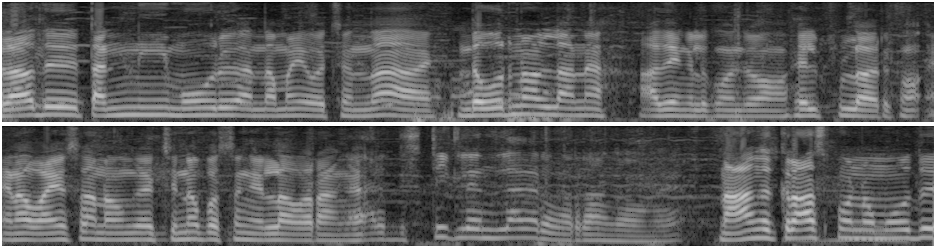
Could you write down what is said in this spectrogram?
ஏதாவது தண்ணி மோர் அந்த மாதிரி வச்சுருந்தா இந்த ஒரு நாள் தானே அது எங்களுக்கு கொஞ்சம் ஹெல்ப்ஃபுல்லாக இருக்கும். ஏன்னா வயசானவங்க சின்ன பசங்க எல்லாம் வராங்க. டிஸ்ட்ரிக்ட்லேருந்துலாம் வேறு வர்றாங்க அவங்க. நாங்கள் கிராஸ் பண்ணும்போது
